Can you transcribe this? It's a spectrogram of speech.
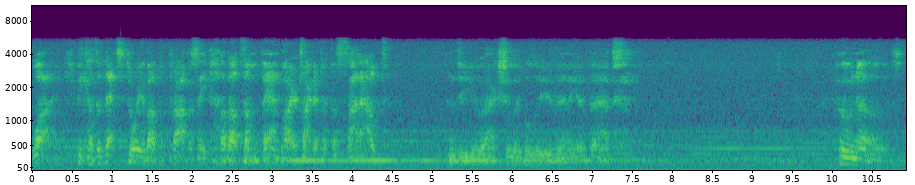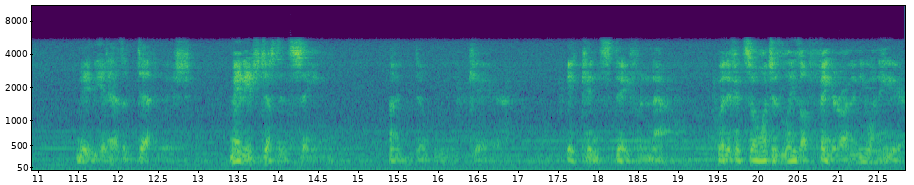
Why? Because of that story about the prophecy about some vampire trying to put the sun out? Do you actually believe any of that? Who knows? Maybe it has a death wish. Maybe it's just insane. I don't really care. It can stay for now. But if it so much as lays a finger on anyone here,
